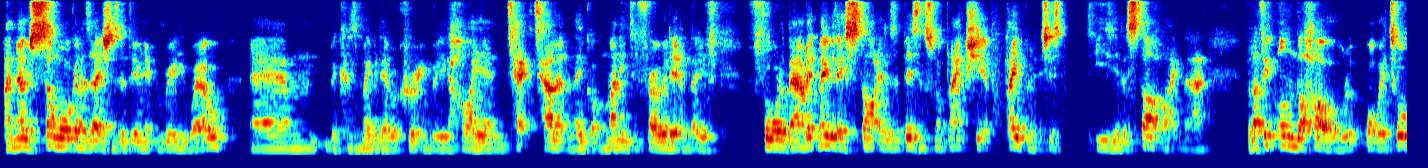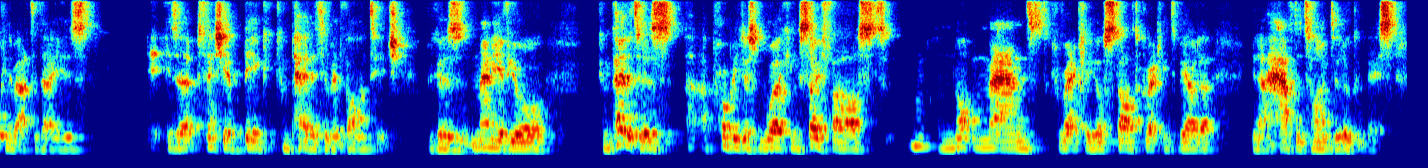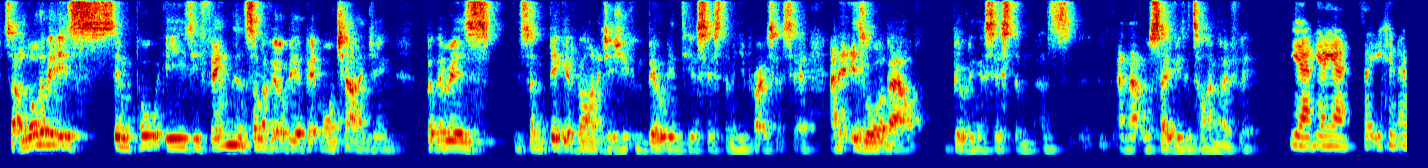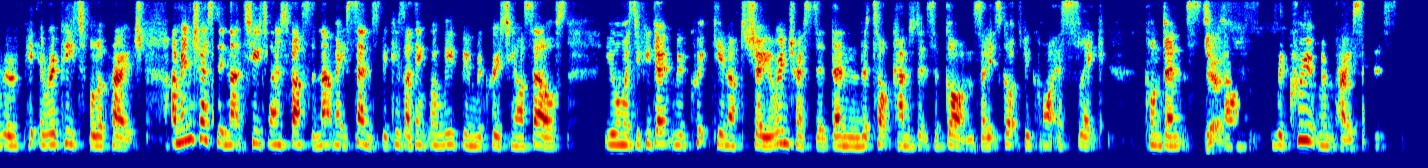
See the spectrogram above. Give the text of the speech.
I know some organizations are doing it really well um, because maybe they're recruiting really high end tech talent and they've got money to throw at it and they've thought about it. Maybe they started as a business from a blank sheet of paper and it's just easier to start like that. But I think on the whole, what we're talking about today is, is a potentially a big competitive advantage because many of your competitors are probably just working so fast, not manned correctly or staffed correctly to be able to you know have the time to look at this. So a lot of it is simple easy things and some of it will be a bit more challenging but there is some big advantages you can build into your system and your process here. And it is all about building a system as and that will save you the time hopefully. Yeah yeah yeah. So you can a, repeat, a repeatable approach. I'm interested in that two times faster and that makes sense because i think when we've been recruiting ourselves you almost if you don't move quickly enough to show you're interested then the top candidates have gone. So it's got to be quite a slick condensed yeah. um, recruitment process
